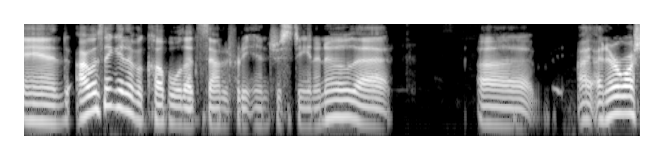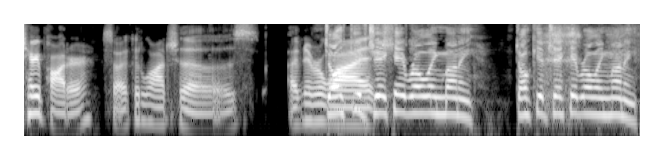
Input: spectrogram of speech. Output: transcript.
And I was thinking of a couple that sounded pretty interesting. I know that uh I, I never watched Harry Potter, so I could watch those. I've never watched Don't watched give J.K. Rowling money. Don't give J.K. Rowling money.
